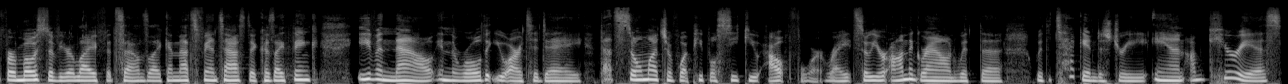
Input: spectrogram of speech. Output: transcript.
for most of your life, it sounds like, and that's fantastic because I think even now in the role that you are today, that's so much of what people seek you out for, right? So you're on the ground with the with the tech industry, and I'm curious.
